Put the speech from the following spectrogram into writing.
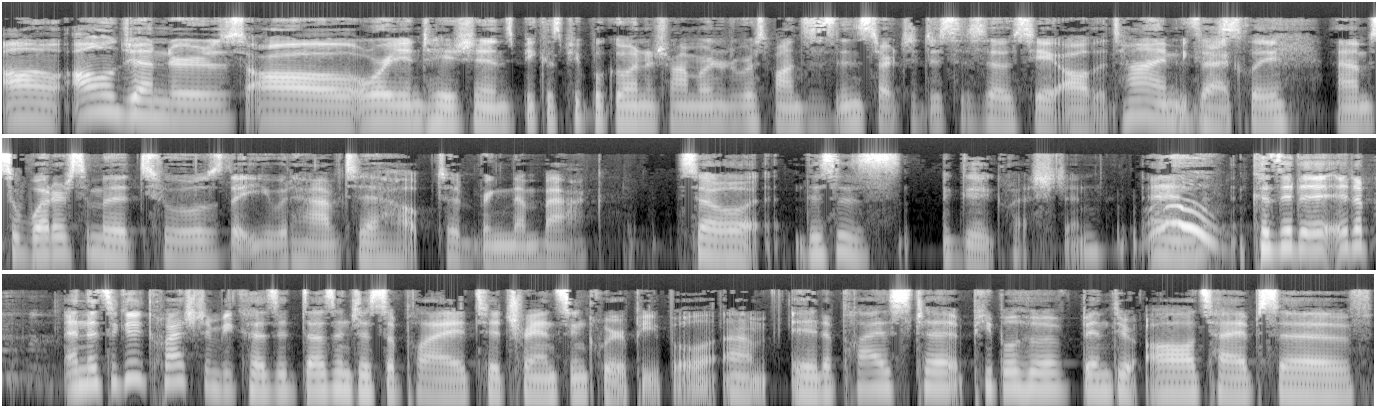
All, all genders, all orientations, because people go into trauma responses and start to disassociate all the time. Because, Exactly. Um, so, what are some of the tools that you would have to help to bring them back? So this is a good question, because it, it and it's a good question because it doesn't just apply to trans and queer people. Um, it applies to people who have been through all types of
